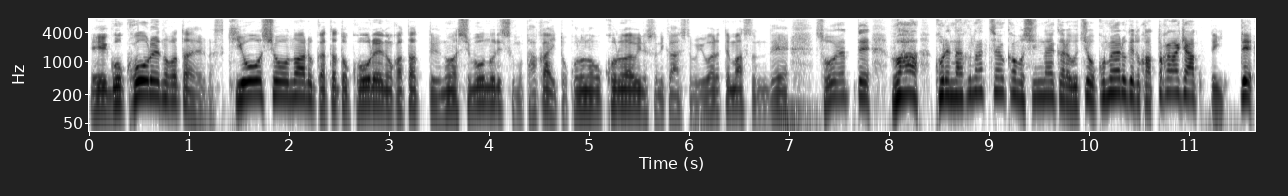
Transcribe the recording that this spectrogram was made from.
えー、ご高齢の方であります。既往症のある方と高齢の方っていうのは死亡のリスクも高いとコロナコロナウイルスに関しても言われてますんでそうやってわあこれなくなっちゃうかもしれないからうちお米あるけど買っとかなきゃって言って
